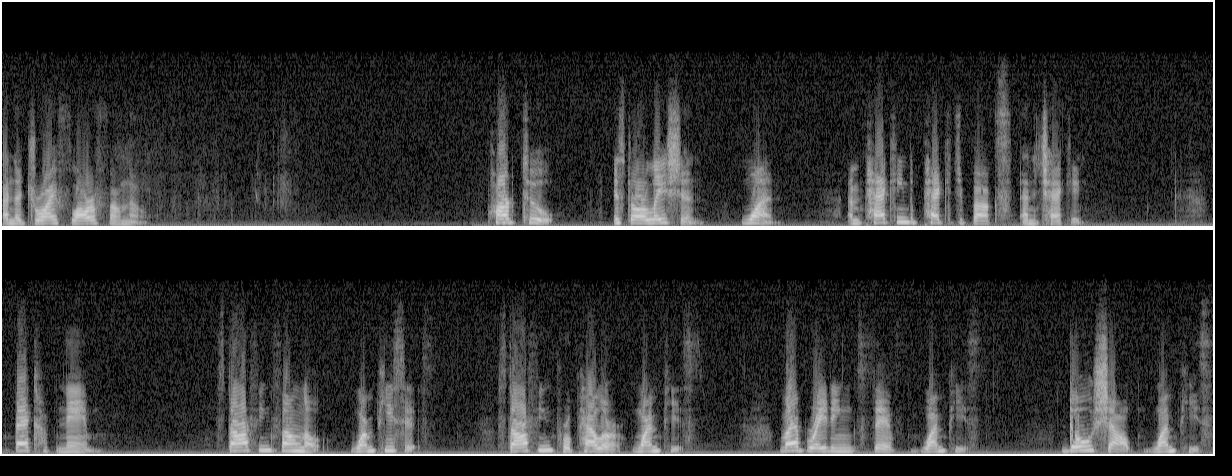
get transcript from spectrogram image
and a dry flour funnel. Part 2 Installation 1. Unpacking the package box and checking. Backup name Stuffing funnel 1 pieces. Stuffing propeller 1 piece. Vibrating sieve 1 piece dough shell, one piece.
